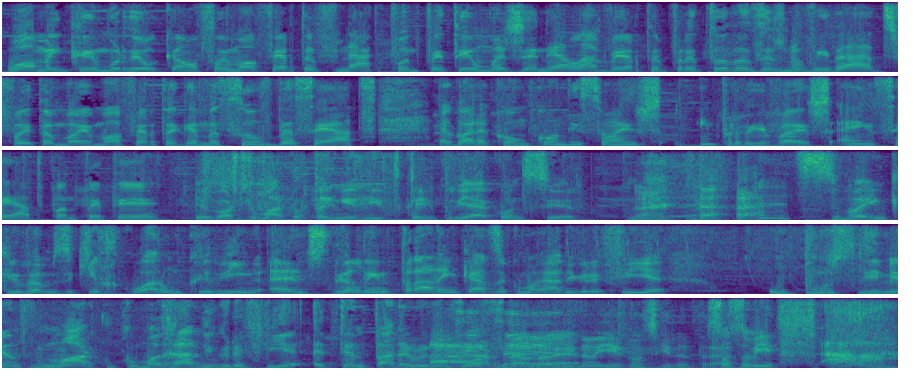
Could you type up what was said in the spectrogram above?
O Homem que Mordeu o Cão foi uma oferta FNAC.pt, uma janela aberta para todas as novidades. Foi também uma oferta Gama SUV da SEAT, agora com condições imperdíveis em SEAT.pt. Eu gosto que o Marco tenha dito que lhe podia acontecer, não é? Se bem que vamos aqui recuar um bocadinho. Antes dele entrar em casa com uma radiografia, o procedimento de Marco com uma radiografia a tentar abrir a Ah, porta. não, não não, ia conseguir entrar. Só sabia. Ah!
